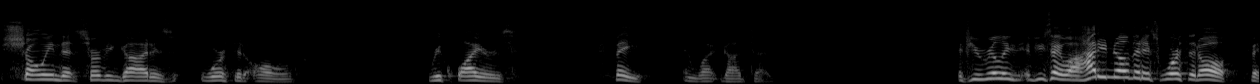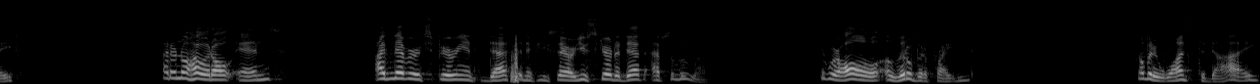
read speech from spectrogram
Showing that serving God is worth it all requires faith in what God says. If you really, if you say, well, how do you know that it's worth it all? Faith. I don't know how it all ends. I've never experienced death. And if you say, are you scared of death? Absolutely. I think we're all a little bit frightened. Nobody wants to die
